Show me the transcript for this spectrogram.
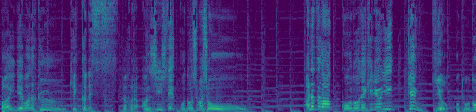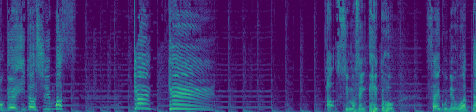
敗ではなく結果です。だから安心して行動しましょう。あなたが行動できるように元気をお届けいたします。元気！あすいません。えっ、と最後ね終わった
